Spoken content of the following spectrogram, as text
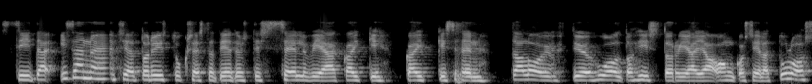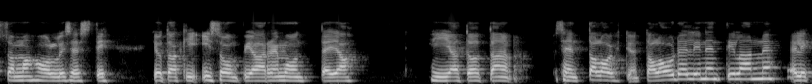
siitä isännöitsijätodistuksesta tietysti selviää kaikki, kaikki sen taloyhtiö, huoltohistoria ja onko siellä tulossa mahdollisesti jotakin isompia remontteja. Ja tota, sen taloyhtiön taloudellinen tilanne, eli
